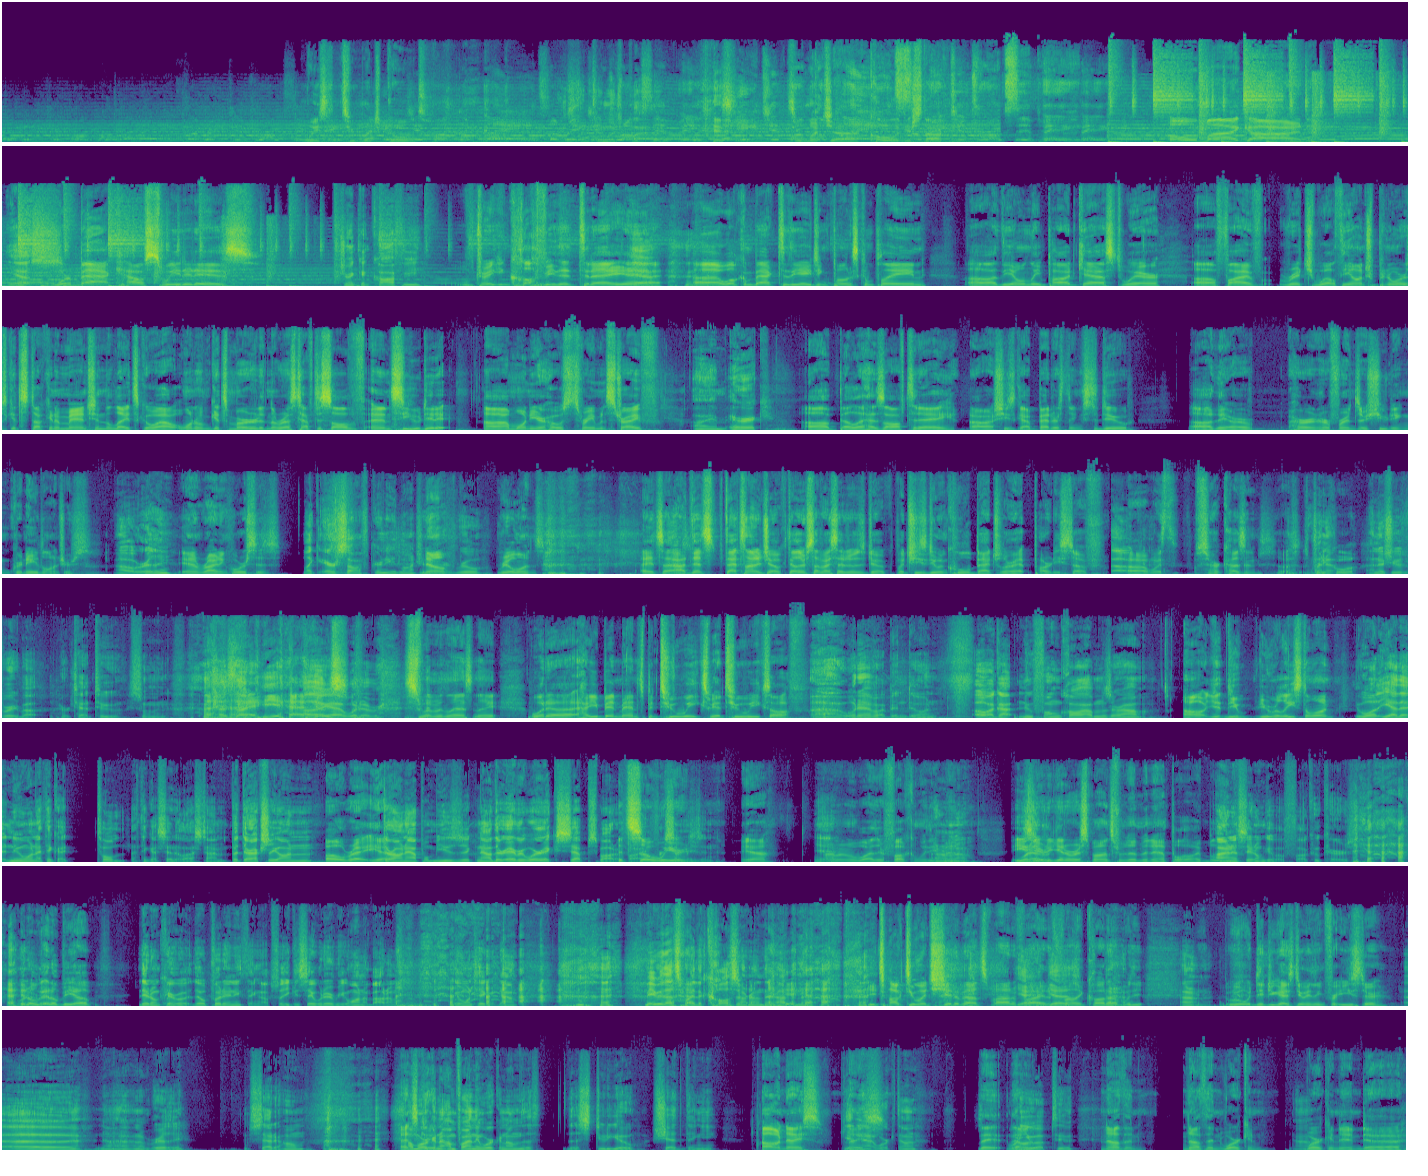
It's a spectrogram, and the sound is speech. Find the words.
Wasting too much gold. Wasting too much platinum. too much uh, coal in your stocking. Oh my God. Yes. We're back. How sweet it is. drinking coffee. Drinking coffee that today, yeah. uh, welcome back to the Aging Punks Complain, uh, the only podcast where uh, five rich, wealthy entrepreneurs get stuck in a mansion, the lights go out, one of them gets murdered, and the rest have to solve and see who did it. Uh, I'm one of your hosts, Raymond Strife. I am Eric. Uh, Bella has off today. Uh, she's got better things to do. Uh, they are her and her friends are shooting grenade launchers Oh, really? and riding horses. Like airsoft grenade launchers? No, real. real ones. it's uh, that's that's not a joke. The other stuff I said was a joke, but she's doing cool bachelorette party stuff uh, with her cousins. So it's I pretty know, cool. I know she was worried about her tattoo swimming. Like, yeah, I was yeah, whatever. Swimming last night. What? Uh, how you been, man? It's been two weeks. We had two weeks off. Uh, what have I been doing? Oh, I got new phone call albums are out. Oh, you you, you released the one? Well, yeah, that new one. I think I told. I think I said it last time. But they're actually on. Oh, right. Yeah. They're on Apple Music now. They're everywhere except Spotify. It's so for Some weird. reason. yeah. Yeah. I don't know why they're fucking with you, I don't man. know. Easier Whatever. to get a response from them than Apple, I believe. I honestly don't give a fuck. Who cares? it'll it'll be up. they don't care what they'll put anything up, so you can say whatever you want about them. They won't take it down. Maybe that's why the calls aren't on there. I don't know. you talk too much shit about Spotify Yeah, and finally caught up with you. I don't know. Well, Did you guys do anything for Easter? Uh, no, not really. I'm sat at home. I'm working. good. I'm finally working on the the studio shed thingy, Oh, nice. getting nice. that worked on. They- What are you up to? Nothing. Nothing. Working. Oh. Working, and uh,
